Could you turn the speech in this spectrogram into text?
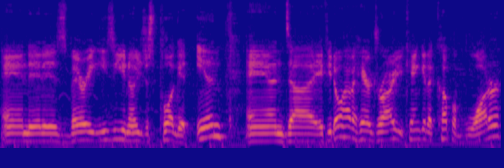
and it is very easy. You know, you just plug it in and uh, if you don't have a hair dryer, you can get a cup of water,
